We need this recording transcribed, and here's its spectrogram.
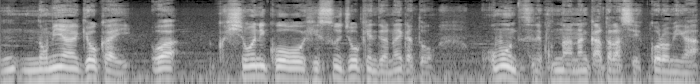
飲み屋業界は非常にこう必須条件ではないかと思うんですね。こんななんか新しい試みが。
